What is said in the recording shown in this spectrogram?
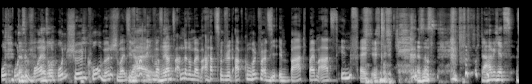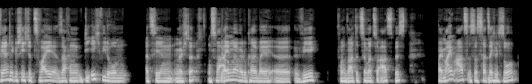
ungewollt also, und unschön komisch, weil sie ja, war wegen was ne? ganz anderem beim Arzt und wird abgeholt, weil sie im Bad beim Arzt hinfällt. das ist, da habe ich jetzt während der Geschichte zwei Sachen, die ich wiederum erzählen möchte. Und zwar ja. einmal, weil du gerade bei äh, Weg von Wartezimmer zu Arzt bist. Bei meinem Arzt ist es tatsächlich so,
